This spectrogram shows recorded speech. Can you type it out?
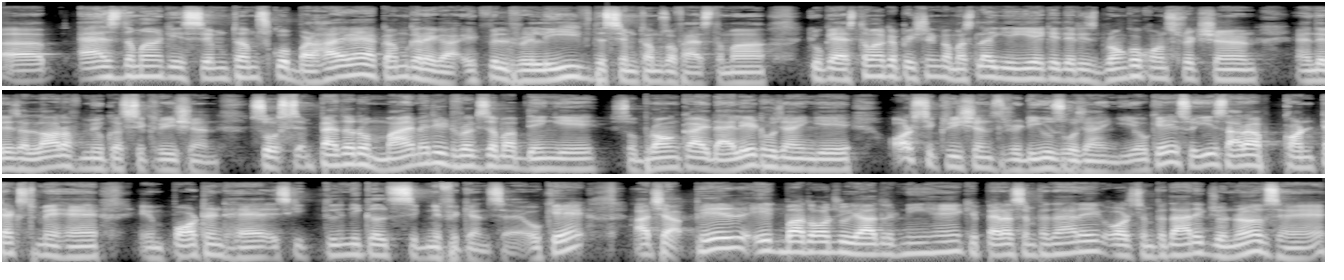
एस्थमा के सिम्टम्स को बढ़ाएगा या कम करेगा it will relieve the symptoms of asthma क्योंकि एस्थमा के पेशेंट का मसला यही है कि there is bronchoconstriction and there is a lot of mucus secretion so sympathomimetic drugs जब आप देंगे सो ब्रोंका डायलेट हो जाएँगे और सिक्रीशन रिड्यूस हो जाएँगी ओके? सो so, ये सारा कॉन्टेक्स्ट में है इंपॉर्टेंट है, इसकी क्लिनिकल सिग्निफिकेंस है ओके okay? अच्छा फिर एक बात और जो याद रखनी है कि पैरासिम्पैथेटिक और सिंपैथेटिक जो नर्व्स हैं,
